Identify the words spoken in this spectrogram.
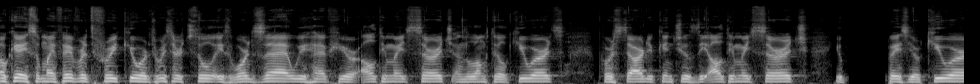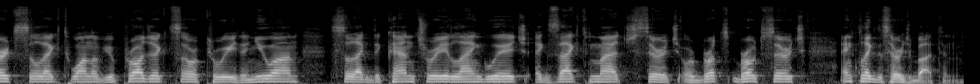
Okay, so my favorite free keyword research tool is Wordze. We have here Ultimate Search and Long Tail Keywords. For start, you can choose the Ultimate Search. You paste your keywords, select one of your projects or create a new one, select the country, language, exact match search or broad, broad search, and click the search button.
